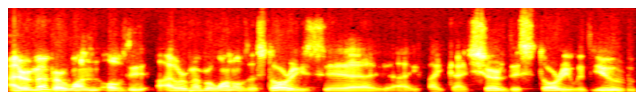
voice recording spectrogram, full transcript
I remember one of the I remember one of the stories. Uh, if I can share this story with you,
